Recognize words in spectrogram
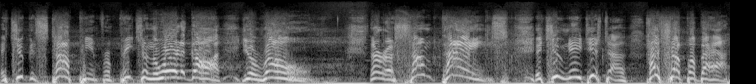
that you can stop him from preaching the word of God, you're wrong. There are some things that you need just to hush up about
